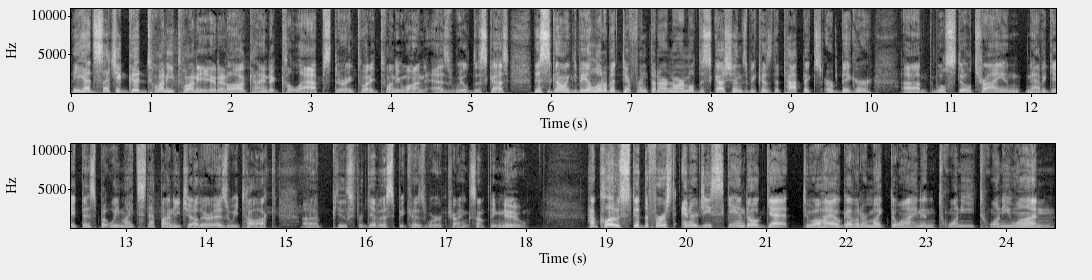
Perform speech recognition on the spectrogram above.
He had such a good 2020 and it all kind of collapsed during 2021, as we'll discuss. This is going to be a little bit different than our normal discussions because the topics are bigger. Uh, we'll still try and navigate this, but we might step on each other as we talk. Uh, please forgive us because we're trying something new. How close did the first energy scandal get to Ohio Governor Mike DeWine in 2021?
